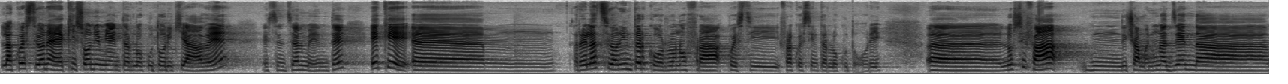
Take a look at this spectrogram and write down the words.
la questione è chi sono i miei interlocutori chiave, essenzialmente, e che ehm, relazioni intercorrono fra questi, fra questi interlocutori. Eh, lo si fa diciamo, in un'azienda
